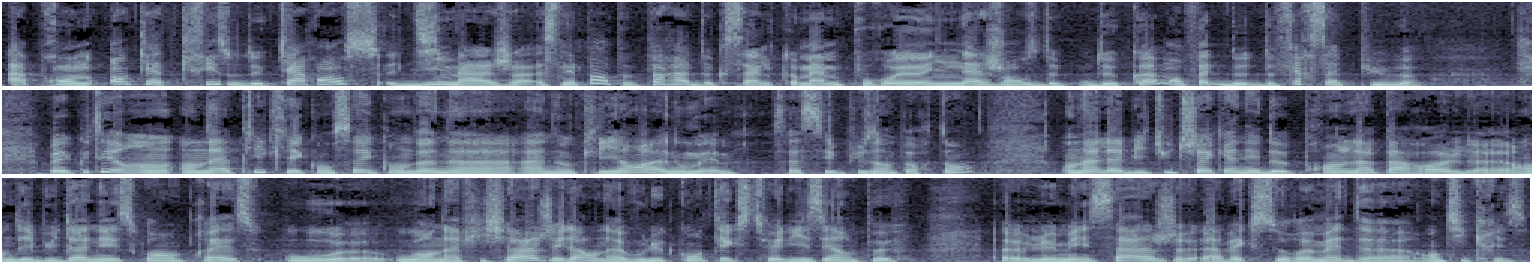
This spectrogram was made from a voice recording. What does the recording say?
à prendre en cas de crise ou de carence d'images. Ce n'est pas un peu paradoxal quand même pour une agence de, com en fait de, de faire sa pub? Bah écoutez, on, applique les conseils qu'on donne à, nos clients, à nous-mêmes. Ça, c'est plus important. On a l'habitude chaque année de prendre la parole euh, en début d'année, soit en presse ou, euh, ou en affichage. Et là, on a voulu contextualiser un peu euh, le message avec ce remède anti-crise.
